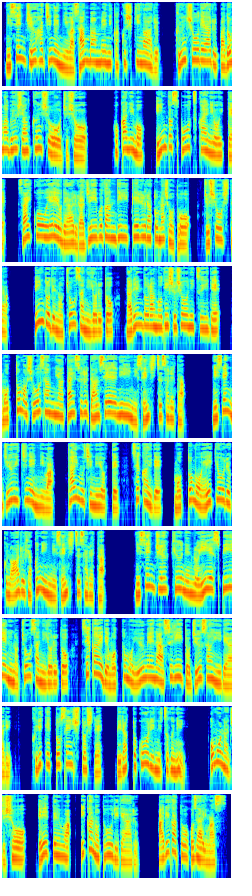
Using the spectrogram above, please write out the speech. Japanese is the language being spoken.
2018年には3番目に格式がある、勲章であるパドマブーシャン勲章を受章。他にも、インドスポーツ界において、最高栄誉であるラジーブ・ガンディ・ケルラトナ賞等を受賞した。インドでの調査によると、ナレンドラ・モディ首相に次いで、最も賞賛に値する男性2位に選出された。2011年には、タイム誌によって世界で最も影響力のある100人に選出された。2019年の ESPN の調査によると、世界で最も有名なアスリート13位であり、クリケット選手としてビラット・コーリに次ぐ2位。主な受賞、A 点は以下の通りである。ありがとうございます。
